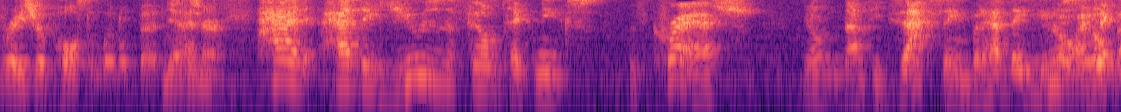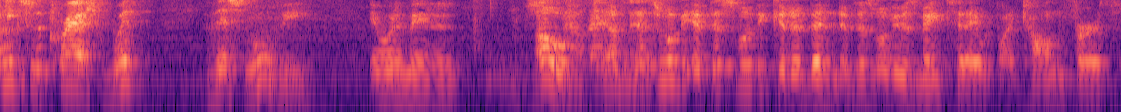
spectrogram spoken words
raise your pulse a little bit. Yeah, and sure. had had they used the film techniques with Crash, you know, not the exact same, but had they used No, techniques not. with Crash with this movie, it would have made it. Just Oh, if, if this movie. movie if this movie could have been if this movie was made today with like Colin Firth,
